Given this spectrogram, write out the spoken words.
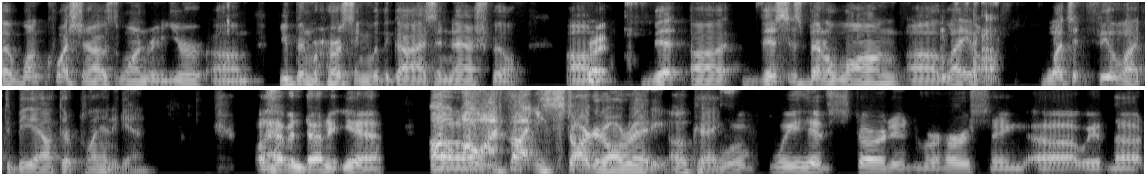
uh, one question I was wondering. You're um, you've been rehearsing with the guys in Nashville. Um, right. Th- uh, this has been a long uh, layoff. What's it feel like to be out there playing again? Well, I haven't done it yet. Oh, um, oh, I thought you started already. Okay. Well, we have started rehearsing. Uh, we have not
